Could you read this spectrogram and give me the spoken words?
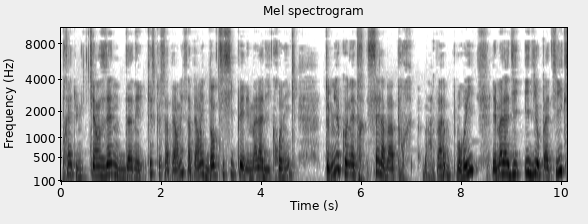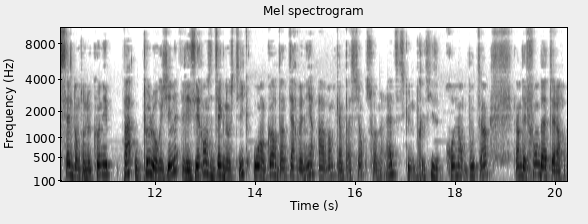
près d'une quinzaine d'années. Qu'est-ce que ça permet? Ça permet d'anticiper les maladies chroniques, de mieux connaître celles à bas, bruit, les maladies idiopathiques, celles dont on ne connaît pas ou peu l'origine, les errances diagnostiques ou encore d'intervenir avant qu'un patient soit malade. C'est ce que nous précise Ronan Boutin, l'un des fondateurs.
